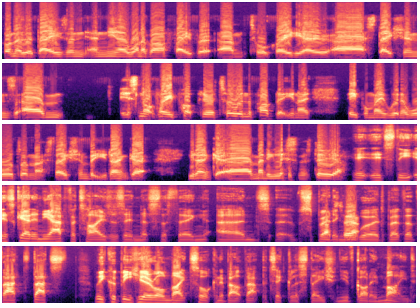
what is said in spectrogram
gone are the days, and, and you know, one of our favourite um, talk radio uh, stations. Um, it's not very popular at all in the public. You know, people may win awards on that station, but you don't get you don't get uh, many listeners, do you? It, it's the it's getting the advertisers in that's the thing, and uh, spreading that's the it. word. But that, that that's we could be here all night talking about that particular station you've got in mind.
